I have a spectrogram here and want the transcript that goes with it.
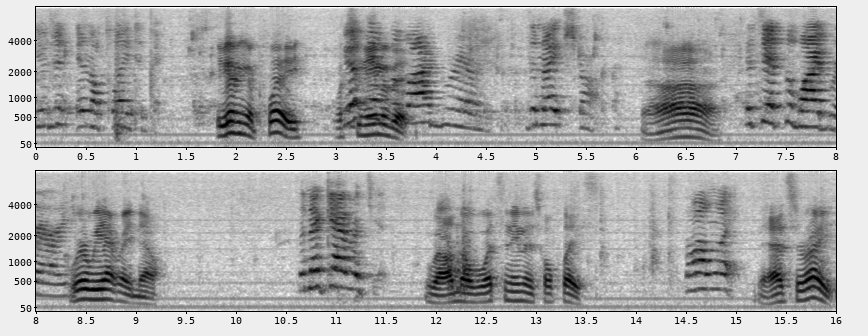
Use it in a play today. Are you having a play? What's It's the name at of the it? library. The Night Star. Ah. It's at the library. Where are we at right now? The Night Cabbages. Well, no, what's the name of this whole place? Long Lake. That's right.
